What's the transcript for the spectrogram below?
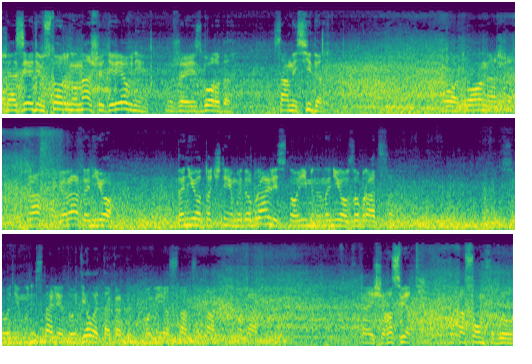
Сейчас едем в сторону нашей деревни, уже из города, Сан-Исидор. Вот, вон наша Красная гора, до нее, до нее точнее мы добрались, но именно на нее забраться. Сегодня мы не стали этого делать, так как могли остаться там, пока, пока еще рассвет, пока солнце было.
